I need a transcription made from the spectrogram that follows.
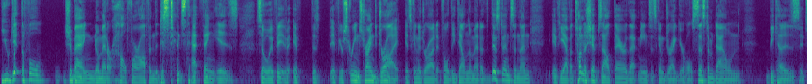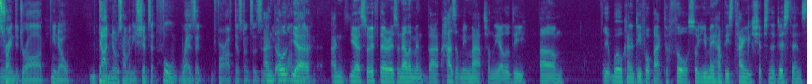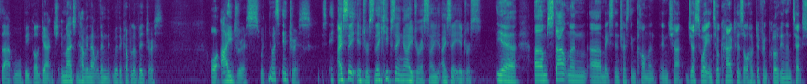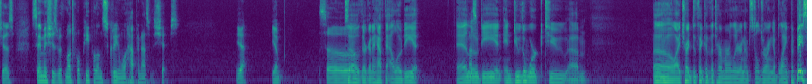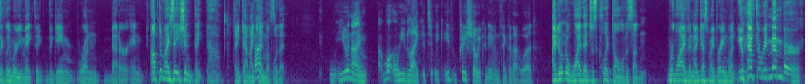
you get the full shebang no matter how far off in the distance that thing is. So if it if the if your screen's trying to draw it, it's going to draw it at full detail no matter the distance. And then if you have a ton of ships out there, that means it's going to drag your whole system down because it's trying to draw, you know, God knows how many ships at full res at far off distances. And don't oh yeah, that. and yeah. So if there is an element that hasn't been mapped on the LOD, um, it will kind of default back to full. So you may have these tiny ships in the distance that will be gargantuan. Imagine having that within with a couple of Idris or Idris. Which, no, it's Idris. It's Idris. I say Idris. They keep saying Idris. I, I say Idris. Yeah. Um, Stoutman uh, makes an interesting comment in chat. Just wait until characters all have different clothing and textures. Same issues with multiple people on screen will happen as with ships. Yeah. Yep. So, So they're going to have to LOD it, LOD, and, and do the work to. Um, oh, I tried to think of the term earlier, and I'm still drawing a blank. But basically, where you make the, the game run better and optimization. Thank oh, thank God I came up with it. you and I, what we'd like, it's, we, even pre-show we couldn't even think of that word. I don't know why that just clicked all of a sudden. We're live, and I guess my brain went. You have to remember.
